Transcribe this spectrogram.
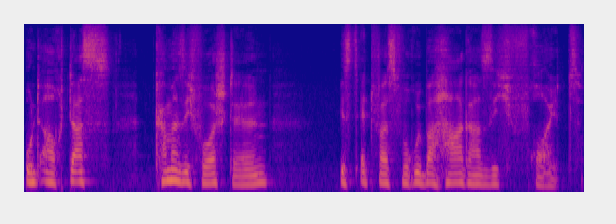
Und auch das kann man sich vorstellen, ist etwas, worüber Hagar sich freut.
